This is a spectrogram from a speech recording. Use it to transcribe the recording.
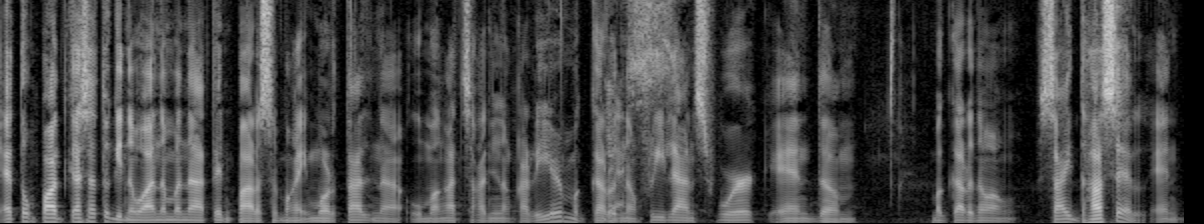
etong podcast na to, ginawa naman natin para sa mga immortal na umangat sa kanilang career, magkaroon ng Yes. freelance work and um, magkaroon ng side hustle and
